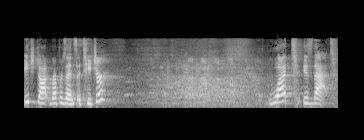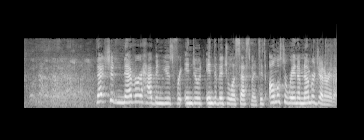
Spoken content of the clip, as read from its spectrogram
Each dot represents a teacher. what is that? That should never have been used for individual assessments. It's almost a random number generator.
